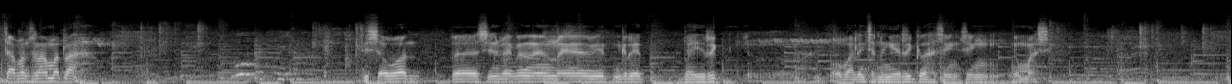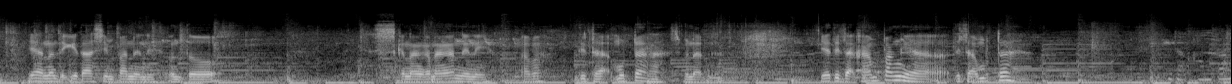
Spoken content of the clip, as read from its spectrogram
ucapan selamat lah. This award best infected and with great by Rick. Oh paling jenenge Rick lah sing sing ngemas. Ya nanti kita simpan ini untuk kenang-kenangan ini apa tidak mudah lah sebenarnya. Ya tidak gampang ya tidak mudah. Tidak gampang.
